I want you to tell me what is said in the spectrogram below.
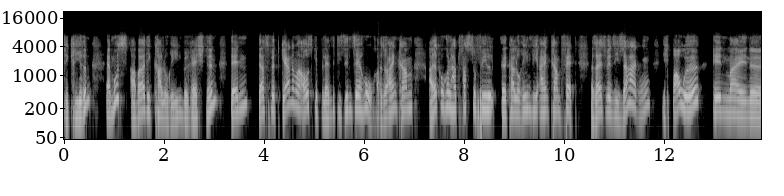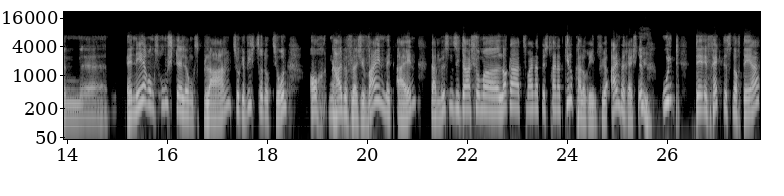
integrieren. Er muss aber die Kalorien berechnen, denn das wird gerne mal ausgeblendet, die sind sehr hoch. Also ein Gramm Alkohol hat fast so viel äh, Kalorien wie ein Gramm Fett. Das heißt, wenn Sie sagen, ich baue in meinen äh, Ernährungsumstellungsplan zur Gewichtsreduktion auch eine halbe Flasche Wein mit ein, dann müssen Sie da schon mal locker 200 bis 300 Kilokalorien für einberechnen. Ui. Und der Effekt ist noch der,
